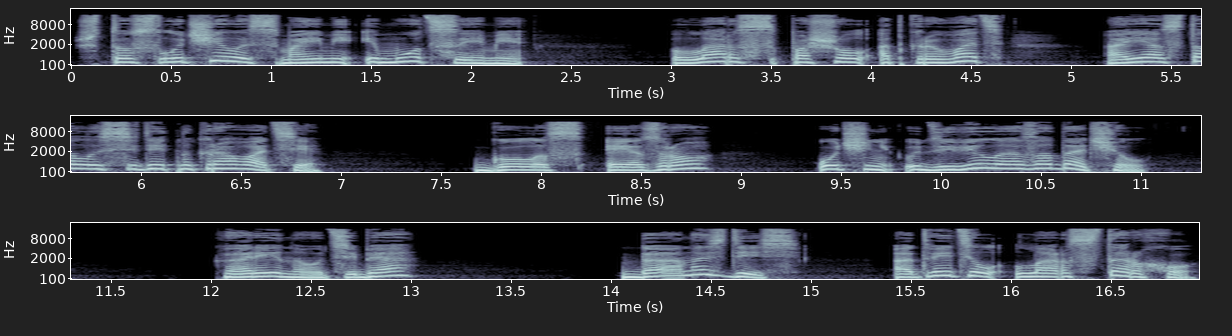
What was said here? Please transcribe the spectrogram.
что случилось с моими эмоциями. Ларс пошел открывать, а я осталась сидеть на кровати. Голос Эзро очень удивил и озадачил. «Карина, у тебя?» «Да, она здесь», — ответил Ларс Терху.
